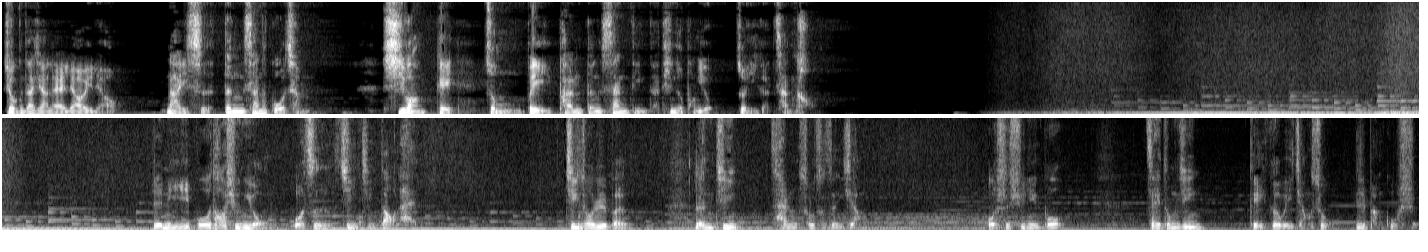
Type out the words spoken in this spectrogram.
就跟大家来聊一聊那一次登山的过程，希望给准备攀登山顶的听众朋友做一个参考。任你波涛汹涌，我自静静到来。静说日本，冷静。才能说出真相。我是徐宁波，在东京给各位讲述日本故事。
